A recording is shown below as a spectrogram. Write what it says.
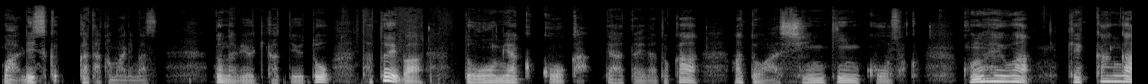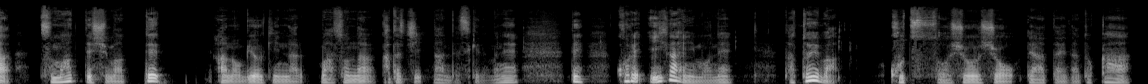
まあ、リスクが高まります。どんな病気かっていうと、例えば動脈硬化であったりだとか、あとは心筋梗塞。この辺は血管が詰まってしまって、あの病気になる。まあそんな形なんですけどもね。で、これ以外にもね、例えば骨粗鬆症であったりだとか、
